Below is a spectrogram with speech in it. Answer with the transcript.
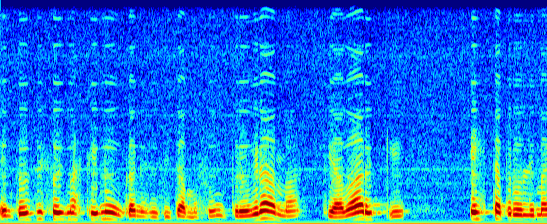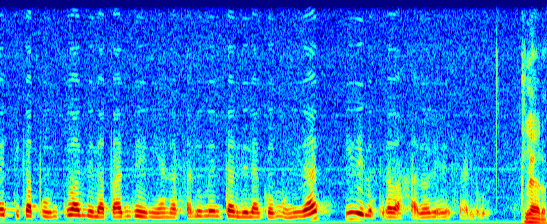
Entonces hoy más que nunca necesitamos un programa que abarque esta problemática puntual de la pandemia en la salud mental de la comunidad y de los trabajadores de salud. Claro.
